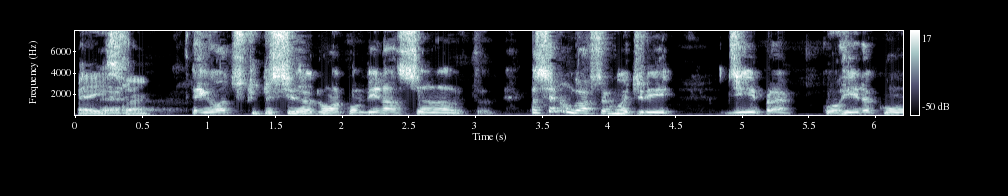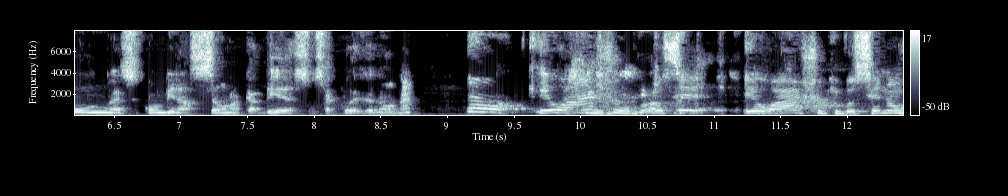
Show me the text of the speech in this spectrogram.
É isso. É, tem outros que precisam de uma combinação. Você não gosta muito de, de ir para corrida com essa combinação na cabeça, essa coisa, não, né? Não, eu acho, acho que você, eu acho que você não,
